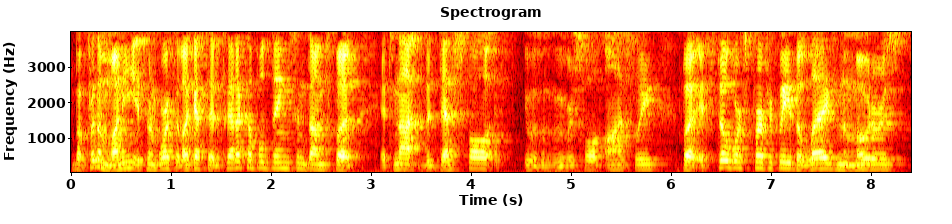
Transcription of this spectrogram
but for the money, it's been worth it. Like I said, it's got a couple dings and dunks, but it's not the desk's fault. It's, it was a mover's fault, honestly. But it still works perfectly. The legs and the motors,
